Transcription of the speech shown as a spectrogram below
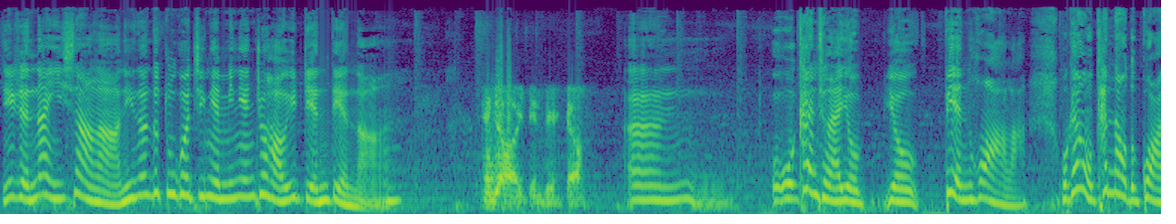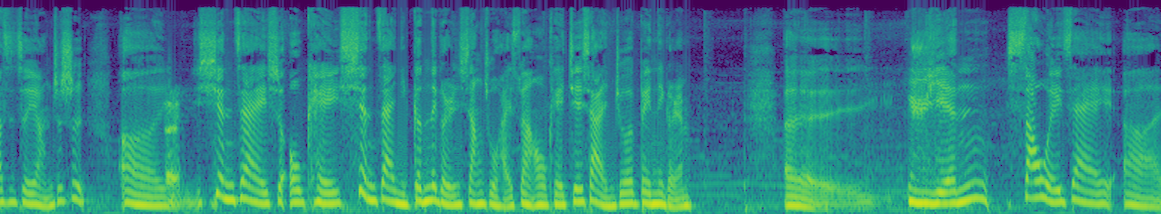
你忍耐一下啦，你那都度过今年，明年就好一点点啦。明年就好一点点要。嗯，我我看起来有有变化啦。我刚刚我看到的卦是这样，就是呃哎，现在是 OK，现在你跟那个人相处还算 OK，接下来你就会被那个人呃语言稍微在呃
